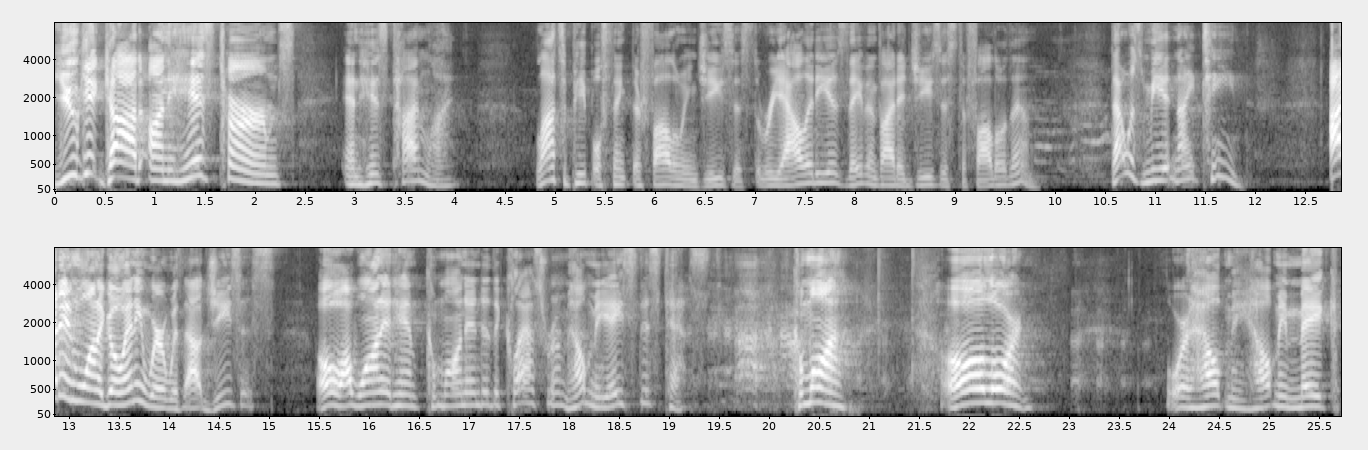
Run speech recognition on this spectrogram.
You get God on His terms and His timeline. Lots of people think they're following Jesus. The reality is they've invited Jesus to follow them. That was me at 19. I didn't want to go anywhere without Jesus. Oh, I wanted him. Come on into the classroom. Help me ace this test. Come on. Oh, Lord. Lord, help me. Help me make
